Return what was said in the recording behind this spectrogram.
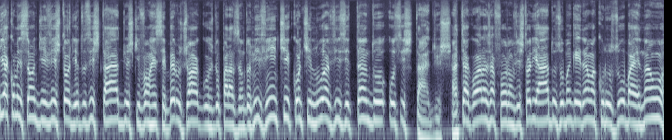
E a comissão de vistoria dos estádios que vão receber os jogos do Parazão 2020 continua visitando os estádios. Até agora já foram vistoriados o Mangueirão, a Curuzu, Baenão,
